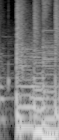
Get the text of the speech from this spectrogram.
you.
